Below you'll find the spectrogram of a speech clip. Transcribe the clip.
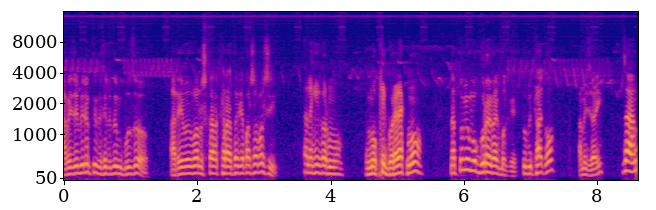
আমি যে বিরক্তি সেটা তুমি বুঝো। আর এই মানুষ খারাপ খারাপ থাকে পাশাপাশি? তাহলে কি করব? মুখ কি ঘুরে রাখব? না তুমি মুখ ঘুরে রাখবা কে? তুমি থাকো আমি যাই। যান।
